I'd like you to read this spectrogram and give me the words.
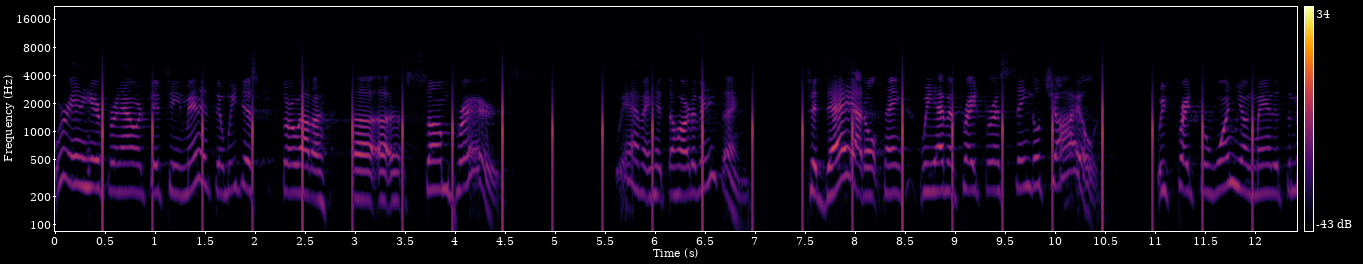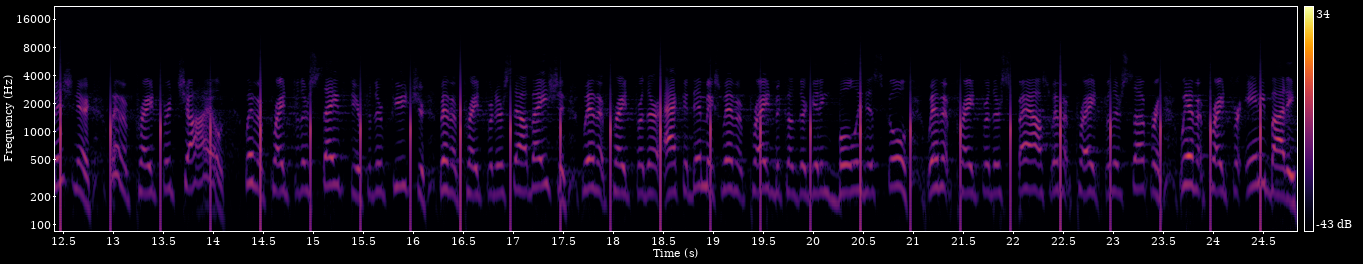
We're in here for an hour and 15 minutes and we just throw out a, a, a, some prayers. We haven't hit the heart of anything. Today, I don't think we haven't prayed for a single child. We've prayed for one young man that's a missionary. We haven't prayed for a child. We haven't prayed for their safety or for their future. We haven't prayed for their salvation. We haven't prayed for their academics. We haven't prayed because they're getting bullied at school. We haven't prayed for their spouse. We haven't prayed for their suffering. We haven't prayed for anybody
